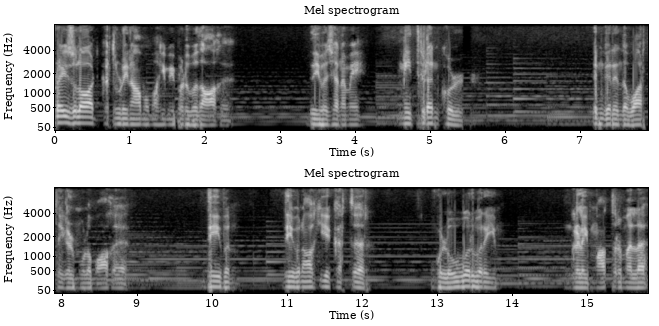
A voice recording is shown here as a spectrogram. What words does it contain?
பிரைசுலாட் கர்த்தருடைய நாம மகிமைப்படுவதாக. தெய்வ ஜனமே நீ திடன்கொள் என்கிற இந்த வார்த்தைகள் மூலமாக தேவன் தேவனாகிய கர்த்தர் உங்கள் ஒவ்வொருவரையும் உங்களை மாத்திரமல்ல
